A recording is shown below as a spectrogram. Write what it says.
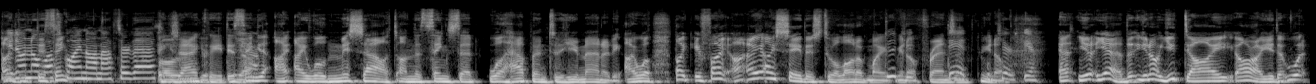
You don't know what's going on after that. Oh, Exactly. yeah. The thing that I, I will miss out on the things that will happen to humanity. I will like if I I, I say this to a lot of my you know friends and you know? Yeah. and you know, yeah the, you know you die all right you die, what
